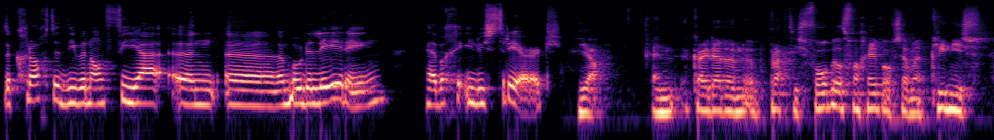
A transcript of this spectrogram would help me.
de krachten die we dan via een uh, modellering hebben geïllustreerd. Ja, en kan je daar een, praktisch voorbeeld van geven, of zeg maar een klinisch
